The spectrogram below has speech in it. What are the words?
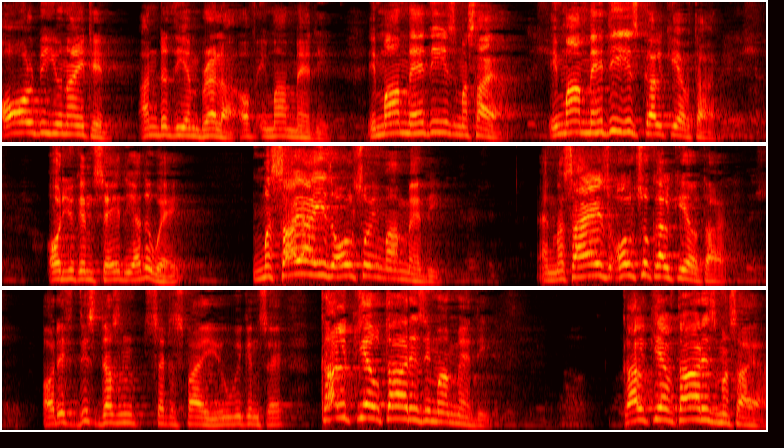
all be united under the umbrella the Imam Mahdi is messiah Imam Mahdi avatar or you can see the other way messiah is also Imam Mahdi and مسایا از آلسو کل کی اوتار اور اف دس ڈزنٹ سیٹسفائی یو وی کین سے کل کے اوتار از امام مہدی کل کی avatar is Messiah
